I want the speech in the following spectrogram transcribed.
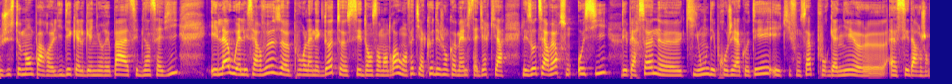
justement par l'idée qu'elle gagnerait pas assez bien sa vie. Et là où elle est serveuse, pour l'anecdote, c'est dans un endroit où en fait il y a que des gens comme elle. C'est-à-dire qu'il y a les autres serveurs sont aussi des personnes qui ont des projets à côté et qui font ça pour gagner assez d'argent.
